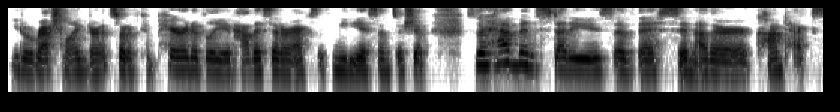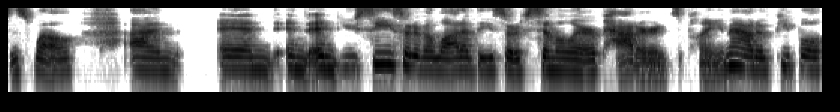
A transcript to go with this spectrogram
you know rational ignorance sort of comparatively and how this interacts with media censorship. So there have been studies of this in other contexts as well. Um, and and and you see sort of a lot of these sort of similar patterns playing out of people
